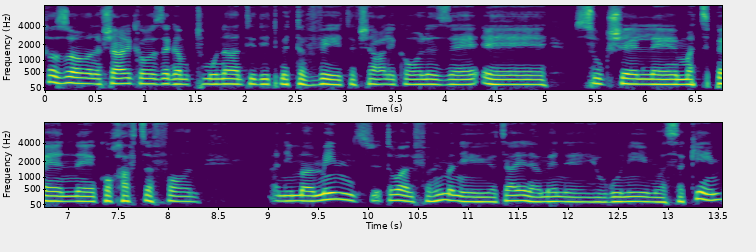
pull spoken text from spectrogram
חזון, אפשר לקרוא לזה גם תמונה עתידית מיטבית, אפשר לקרוא לזה אה, סוג של אה, מצפן אה, כוכב צפון. אני מאמין, תראו, לפעמים אני, יצא לי לאמן אה, ארגונים או עסקים,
